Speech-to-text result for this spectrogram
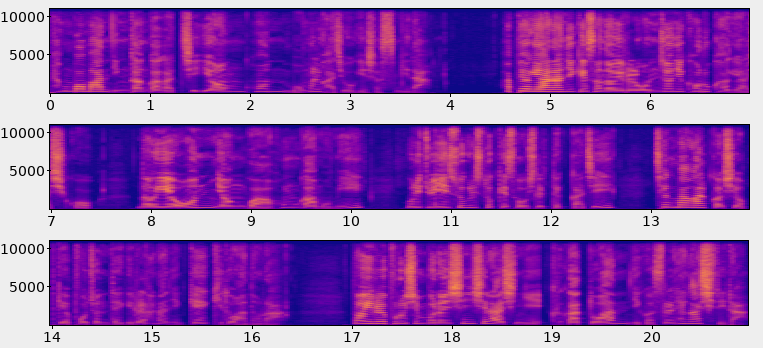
평범한 인간과 같이 영, 혼, 몸을 가지고 계셨습니다. 화평의 하나님께서 너희를 온전히 거룩하게 하시고 너희의 온 영과 혼과 몸이 우리 주 예수 그리스도께서 오실 때까지 책망할 것이 없게 보존되기를 하나님께 기도하노라. 너희를 부르신 분은 신실하시니 그가 또한 이것을 행하시리라.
